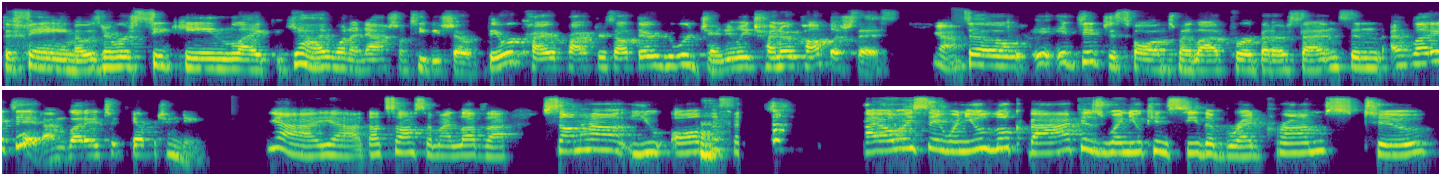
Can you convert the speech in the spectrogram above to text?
the fame. I was never seeking, like, yeah, I want a national TV show. There were chiropractors out there who were genuinely trying to accomplish this. Yeah. So it, it did just fall into my lap for a better sense. And I'm glad I did. I'm glad I took the opportunity. Yeah, yeah, that's awesome. I love that. Somehow you all the things I always say when you look back is when you can see the breadcrumbs too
